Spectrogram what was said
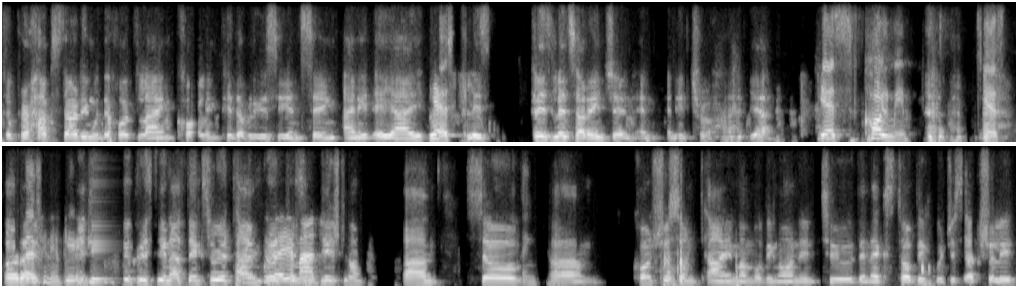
So perhaps starting with the hotline, calling PwC and saying, I need AI. Yes. Please, please let's arrange an, an, an intro. yeah? Yes, call me. yes, All right. definitely. Thank you, Christina. Thanks for your time. Thank Great you very presentation. Um, so um, conscious on time, I'm moving on into the next topic, which is actually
